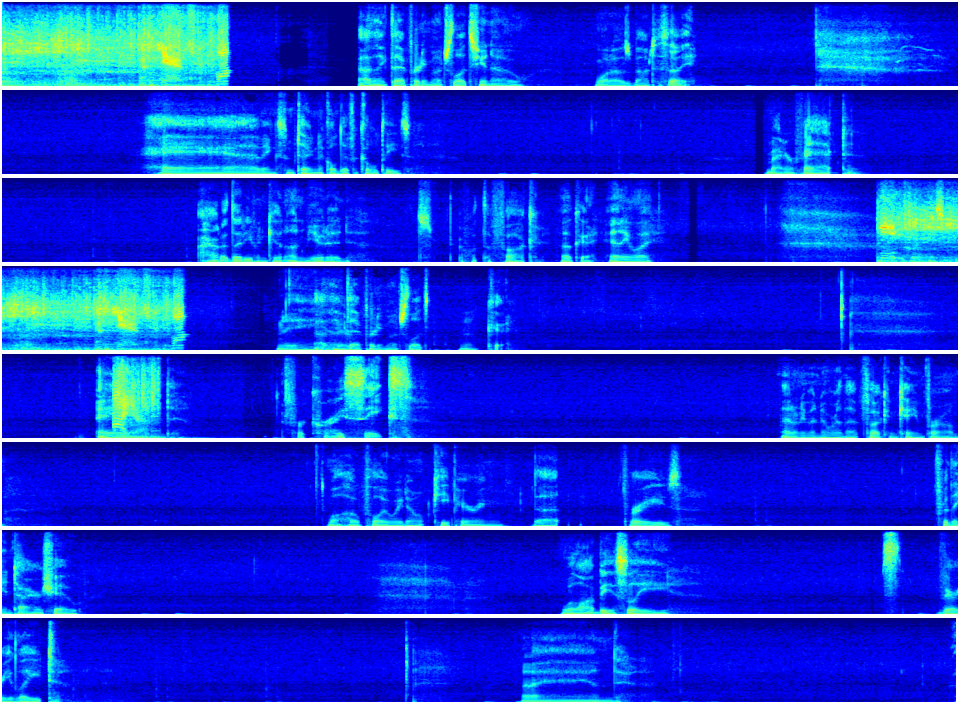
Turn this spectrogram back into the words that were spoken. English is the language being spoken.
There's fire. I think that pretty much lets you know what I was about to say. Having some technical difficulties. Matter of fact, how did that even get unmuted? It's, what the fuck? Okay, anyway. Yeah, I think that pretty much lets. Okay. And for Christ's sakes, I don't even know where that fucking came from. Well, hopefully we don't keep hearing that phrase for the entire show. Well, obviously, it's very late. And...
